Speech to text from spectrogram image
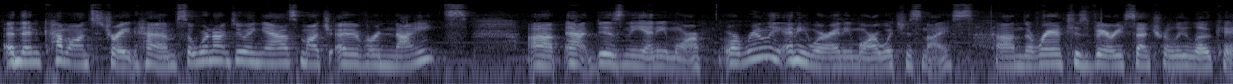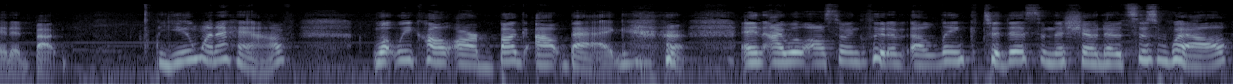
and then come on straight home. So we're not doing as much overnights uh, at Disney anymore, or really anywhere anymore, which is nice. Um, the ranch is very centrally located, but you want to have what we call our bug out bag. and I will also include a, a, link to this in the show notes as well.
